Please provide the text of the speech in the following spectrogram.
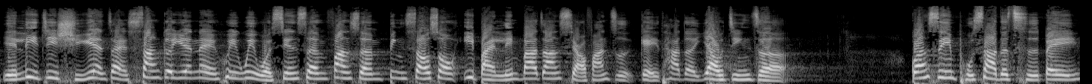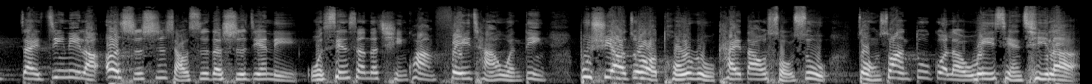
也立即许愿在三个月内会为我先生放生，并烧送一百零八张小房子给他的要经者。观世音菩萨的慈悲，在经历了二十四小时的时间里，我先生的情况非常稳定，不需要做头颅开刀手术，总算度过了危险期了。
